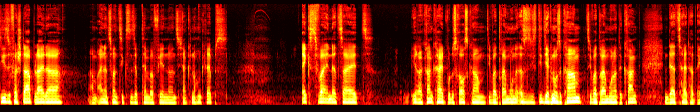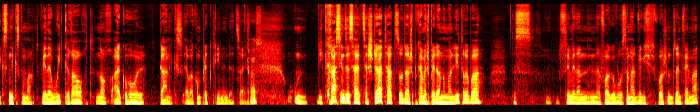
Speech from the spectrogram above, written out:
diese verstarb leider am 21. September 94 an Knochenkrebs. X war in der Zeit ihrer Krankheit, wo das rauskam, die war drei Monate, also die Diagnose kam, sie war drei Monate krank. In der Zeit hat X nichts gemacht. Weder Weed geraucht, noch Alkohol, gar nichts. Er war komplett clean in der Zeit. Krass. Und wie krass ihn das halt zerstört hat, so, da bekam er später auch nochmal ein Lied drüber. Das sehen wir dann in der Folge, wo es dann halt wirklich, wo er schon sein Fame hat.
